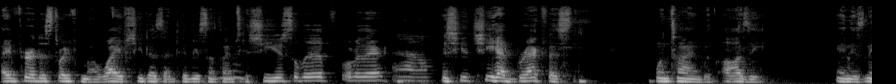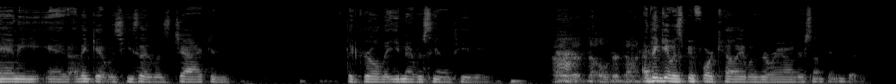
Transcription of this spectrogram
I've heard this story from my wife. She does that to me sometimes mm-hmm. because she used to live over there. Oh. And she she had breakfast one time with Ozzy and his nanny, and I think it was he said it was Jack and the girl that you never see on TV. Oh, the, the older daughter. I think it was before Kelly was around or something. But yeah,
